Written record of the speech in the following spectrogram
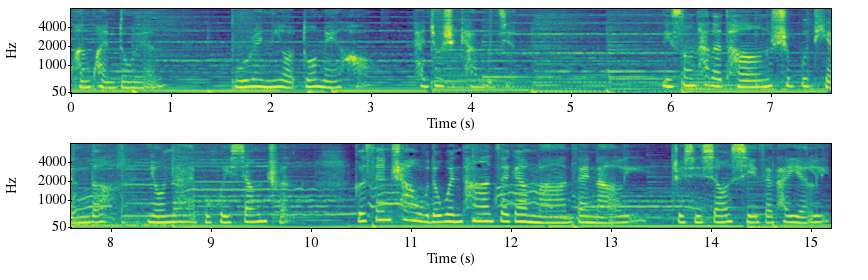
款款动人。无论你有多美好，他就是看不见。你送他的糖是不甜的，牛奶不会香醇，隔三差五的问他在干嘛，在哪里。这些消息在他眼里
